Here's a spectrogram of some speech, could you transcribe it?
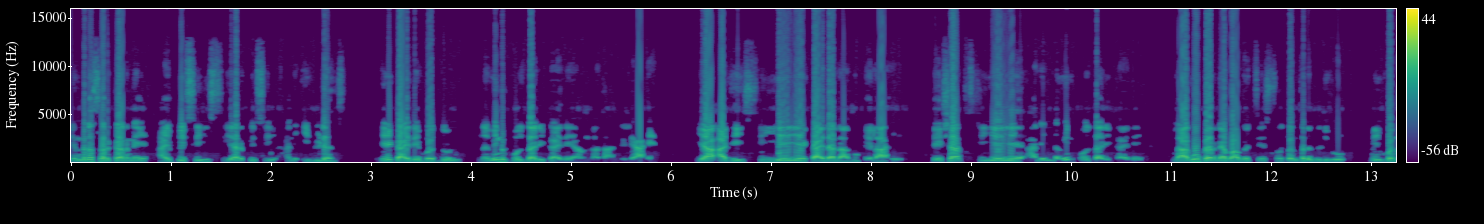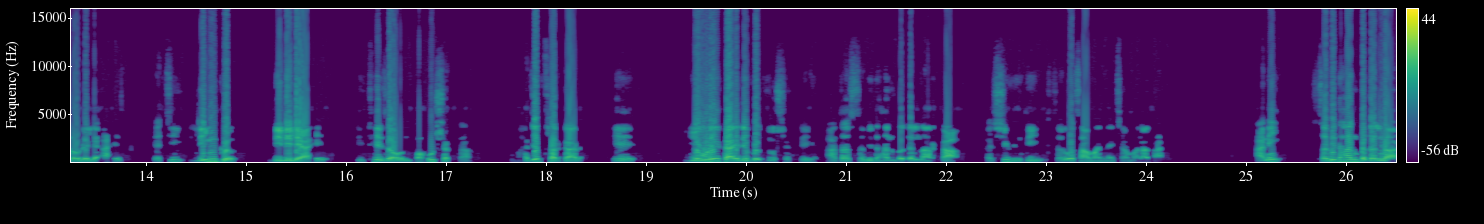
केंद्र सरकारने I P C C R P C आणि इव्हिडन्स हे कायदे बदलून नवीन फौजदारी कायदे अंमलात आणलेले आहेत. याआधी सी ए ए कायदा लागू केला आहे. देशात सी ए ए आणि नवीन फौजदारी कायदे लागू करण्याबाबतचे स्वतंत्र व्हिडिओ मी बनवलेले आहेत. त्याची लिंक दिलेली आहे. तिथे जाऊन पाहू शकता. भाजप सरकार हे एवढे कायदे बदलू शकते. आता संविधान बदलणार का? अशी भीती सर्वसामान्यांच्या मनात आहे. आणि संविधान बदलणार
